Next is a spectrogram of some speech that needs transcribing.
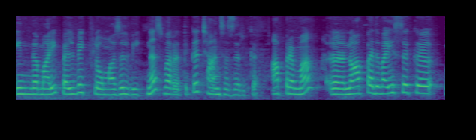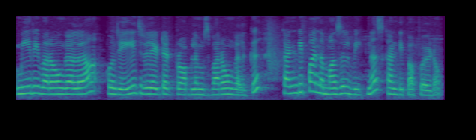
இந்த மாதிரி பெல்விக் ஃப்ளோ மசில் வீக்னஸ் வரதுக்கு சான்சஸ் இருக்குது அப்புறமா நாற்பது வயசுக்கு மீறி வரவங்களாம் கொஞ்சம் ஏஜ் ரிலேட்டட் ப்ராப்ளம்ஸ் வரவங்களுக்கு கண்டிப்பாக இந்த மசில் வீக்னஸ் கண்டிப்பாக போயிடும்.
